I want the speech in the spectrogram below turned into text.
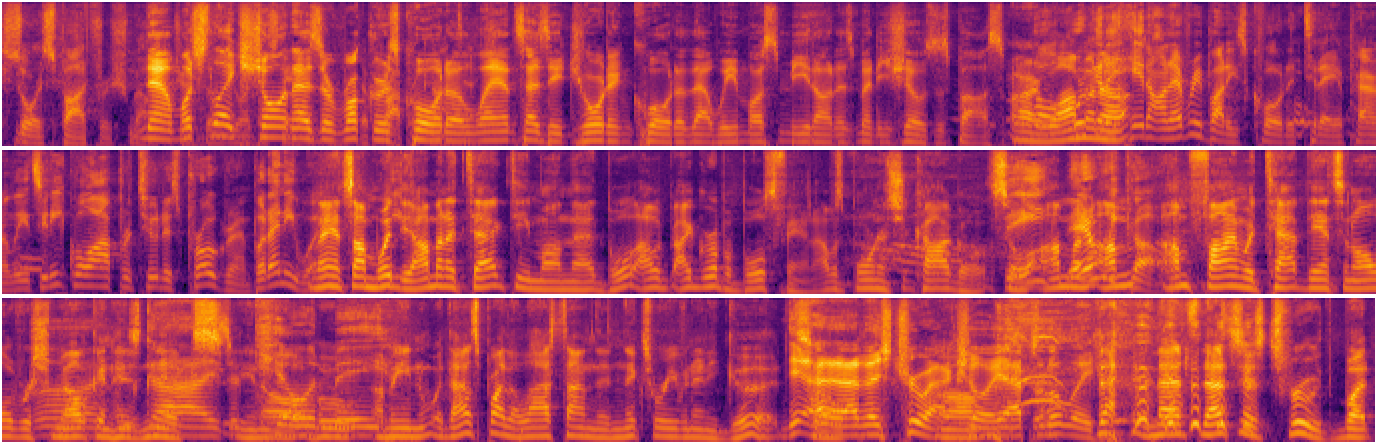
sore spot for Schmelk. Now, much so like Shaun has a Rutgers quota, context. Lance has a Jordan quota that we must meet on as many shows as possible. All right, well, well we're going to hit on everybody's quota today. Apparently, it's an equal opportunist program. But anyway, Lance, I'm with you. I'm going to tag team on that. Bull. I, I, grew up a Bulls fan. I was born in Chicago, so See? I'm gonna, I'm, I'm, fine with tap dancing all over Schmelk and his you Knicks. you know, who, me. I mean, that's probably the last time the Knicks were even any good. Yeah, so, that is true. Actually, um, absolutely. That, that's that's just truth. But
